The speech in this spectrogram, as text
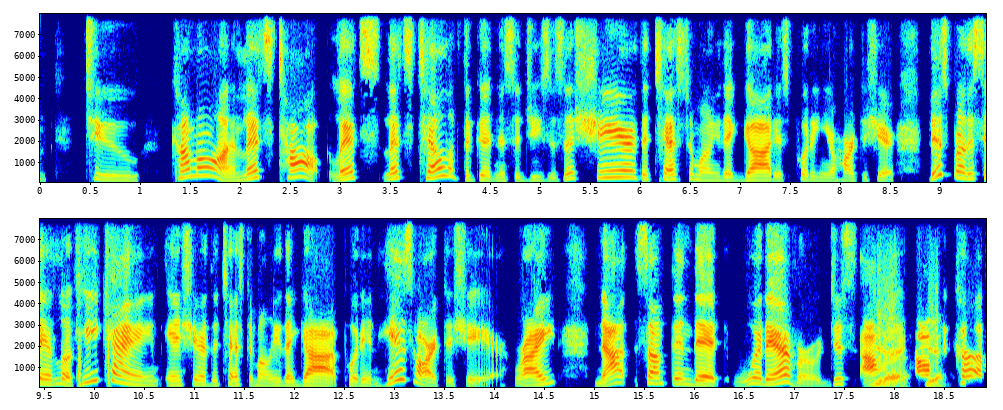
yeah. to come on let's talk. Let's let's tell of the goodness of jesus. Let's share the testimony that god has put in your heart to share. This brother said look he came and shared the testimony that god put in his heart to share right? Not something that whatever just off, yeah, the, off yeah. the cuff.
